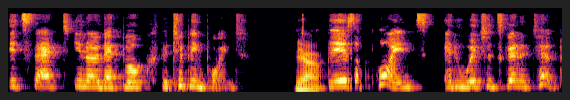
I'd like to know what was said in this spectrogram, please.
it's that you know that book the tipping point yeah there's a point at which it's going to tip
